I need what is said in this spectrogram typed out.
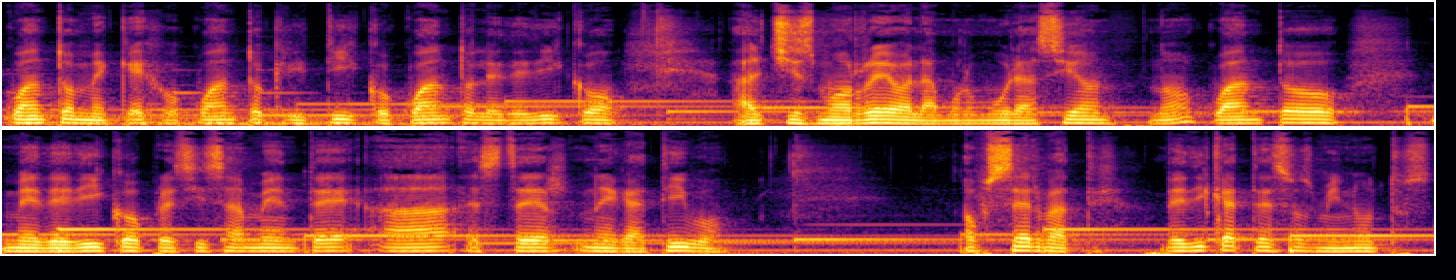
cuánto me quejo, cuánto critico, cuánto le dedico al chismorreo, a la murmuración, ¿no? Cuánto me dedico precisamente a ser negativo. Obsérvate, dedícate esos minutos.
